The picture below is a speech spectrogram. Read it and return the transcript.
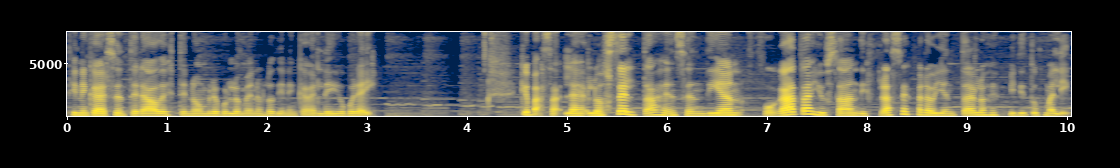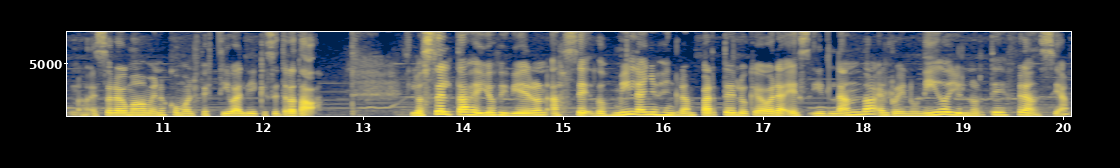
tienen que haberse enterado de este nombre, por lo menos lo tienen que haber leído por ahí. ¿Qué pasa? los celtas encendían fogatas y usaban disfraces para ahuyentar a los espíritus malignos. Eso era más o menos como el festival de que se trataba. Los celtas, ellos vivieron hace 2000 años en gran parte de lo que ahora es Irlanda, el Reino Unido y el norte de Francia.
